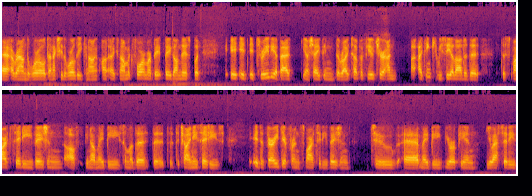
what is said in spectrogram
uh, around the world, and actually the World Economic, Economic Forum are big, big on this. But it, it, it's really about you know shaping the right type of future, and I think we see a lot of the the smart city vision of you know maybe some of the the, the Chinese cities is a very different smart city vision to uh, maybe European US cities.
